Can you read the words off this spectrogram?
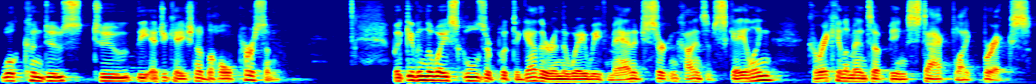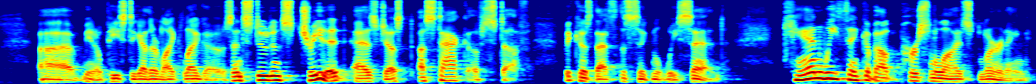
will conduce to the education of the whole person. But given the way schools are put together and the way we've managed certain kinds of scaling, curriculum ends up being stacked like bricks, uh, you know, pieced together like Legos. And students treat it as just a stack of stuff because that's the signal we send. Can we think about personalized learning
